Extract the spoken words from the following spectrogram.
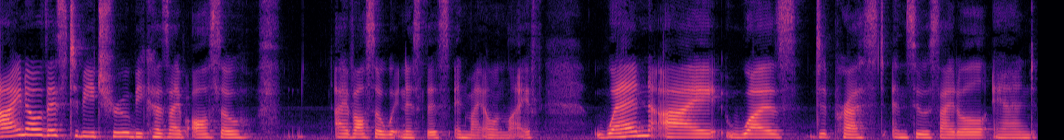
I know this to be true because I've also I've also witnessed this in my own life. When I was depressed and suicidal and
